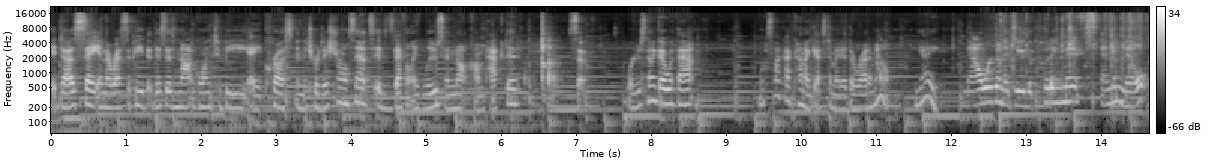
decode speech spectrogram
It does say in the recipe that this is not going to be a crust in the traditional sense. It's definitely loose and not compacted. So we're just gonna go with that. Looks like I kind of guesstimated the right amount. Yay. Now we're gonna do the pudding mix and the milk.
